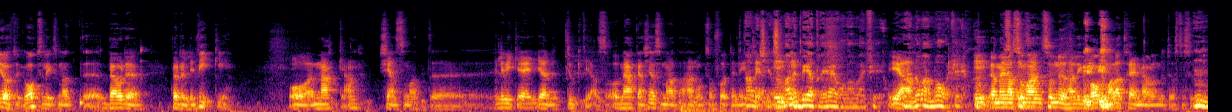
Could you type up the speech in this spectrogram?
jag tycker också liksom att eh, både, både Lewicki och Mackan känns som att eh, Lewicki är jävligt duktig alltså. Och Mackan känns som att han också har fått en Ja, det känns som han är bättre i år än han var i fjol. Ja. Men då var han bra i fjol. Jag menar som, han, som nu, han ligger bakom alla tre målen mot Östersund. Mm.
